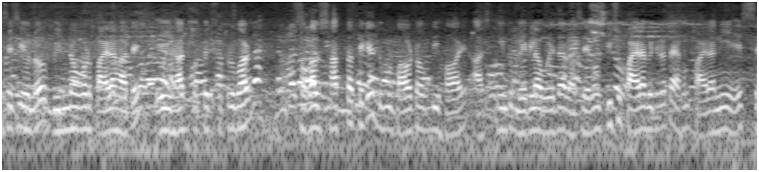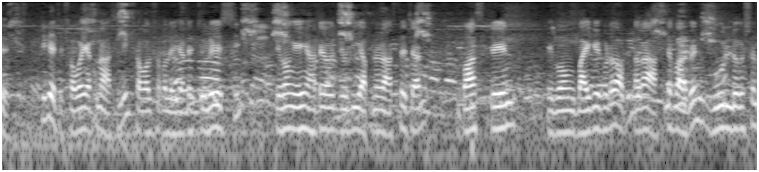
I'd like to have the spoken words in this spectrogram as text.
এসেছি হলো বিননগর পায়রা হাটে। এই হাট প্রত্যেক শুক্রবার সকাল সাতটা থেকে দুপুর বারোটা অবধি হয়। আজকে কিন্তু মেঘলা ওয়েদার আছে এবং কিছু পায়রা বিক্রেতা এখন পায়রা নিয়ে এসছে। ঠিক আছে? সবাই এখনও আসেনি। সকাল সকাল এই হাটে চলে এসেছি এবং এই হাটে যদি আপনারা আসতে চান, বাস, ট্রেন এবং বাইকে করেও আপনারা আসতে পারবেন। গুগল লোকেশন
